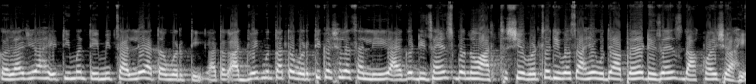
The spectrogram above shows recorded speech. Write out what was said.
कला जी आहे ती म्हणते मी चालले आता वरती. आता अद्वैक म्हणतो आता वरती कशाला चालली? अगं डिझाईन्स बनव आजचा शेवटचा दिवस आहे उद्या आपल्याला डिझाईन्स दाखवायचे आहे.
